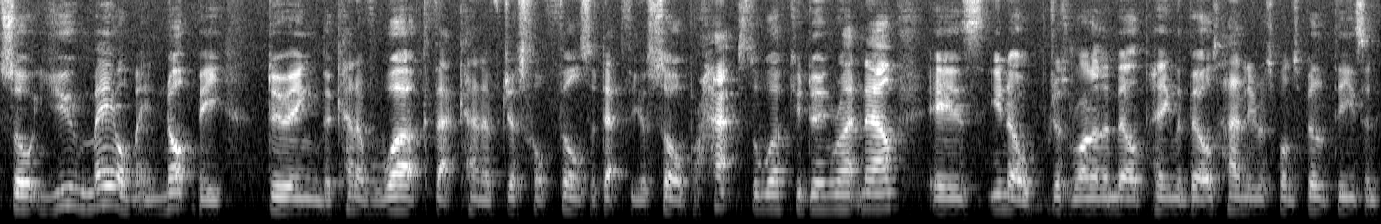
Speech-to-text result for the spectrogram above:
So you may or may not be doing the kind of work that kind of just fulfills the depth of your soul. Perhaps the work you're doing right now is, you know, just run of the mill, paying the bills, handling responsibilities and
